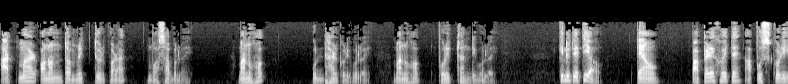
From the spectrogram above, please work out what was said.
আত্মাৰ অনন্ত মৃত্যুৰ পৰা বচাবলৈ। মানুহক উদ্ধাৰ কৰিবলৈ মানুহক পৰিত্ৰাণ দিবলৈ। কিন্তু তেতিয়াও তেওঁ পাপেৰে সৈতে আপোচ কৰি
